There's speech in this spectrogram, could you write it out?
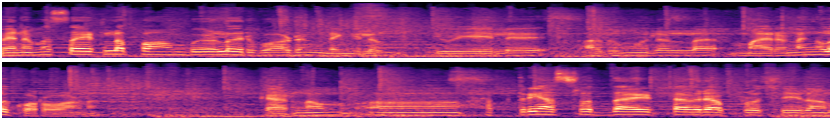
വെനമസ് ആയിട്ടുള്ള പാമ്പുകൾ ഒരുപാടുണ്ടെങ്കിലും യു എയിൽ അതുമൂലമുള്ള മരണങ്ങൾ കുറവാണ്. കാരണം അത്രയും അശ്രദ്ധമായിട്ട് അവർ അപ്രോച്ച് ചെയ്താൽ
